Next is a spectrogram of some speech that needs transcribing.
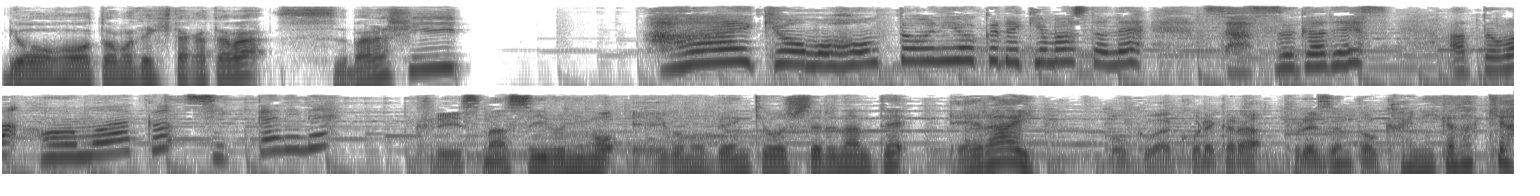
両方ともできた方は素晴らしい。はい、今日も本当によくできましたね。さすがです。あとはホームワークをしっかりね。クリスマスイブにも英語の勉強してるなんて偉い僕はこれからプレゼントを買いに行かなきゃ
